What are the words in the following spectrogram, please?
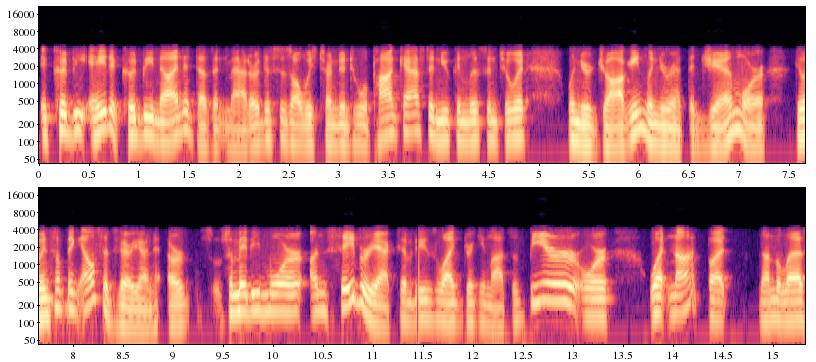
It could be eight, it could be nine, it doesn't matter. This is always turned into a podcast, and you can listen to it when you're jogging, when you're at the gym, or doing something else that's very un or so maybe more unsavory activities like drinking lots of beer or whatnot. But nonetheless,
